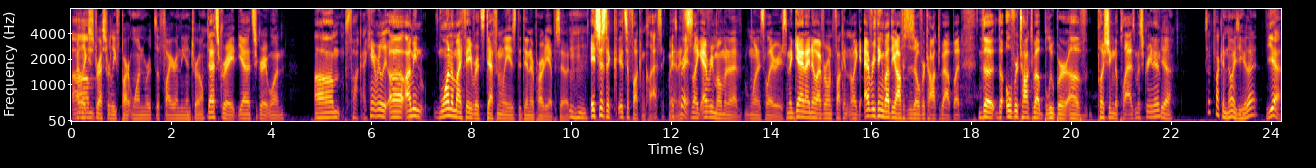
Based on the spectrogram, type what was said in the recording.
I like Um, Stress Relief Part One where it's a fire in the intro. That's great. Yeah, that's a great one. Um, fuck, I can't really. Uh, I mean, one of my favorites definitely is the dinner party episode. Mhm. It's just a, it's a fucking classic, man. It's It's, like every moment of that one is hilarious. And again, I know everyone fucking like everything about The Office is over talked about, but the the over talked about blooper of pushing the plasma screen in. Yeah. Is that fucking noise? You hear that? Yeah.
